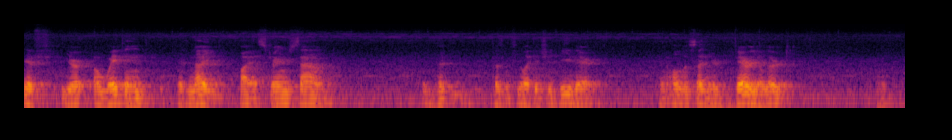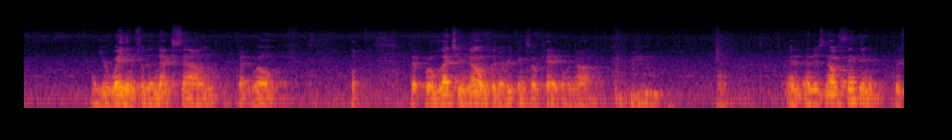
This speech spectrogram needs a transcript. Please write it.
that if you're awakened at night by a strange sound that doesn't feel like it should be there, and all of a sudden you're very alert. And you're waiting for the next sound that will that will let you know that everything's okay or not. Mm-hmm. And, and there's no thinking, there's,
